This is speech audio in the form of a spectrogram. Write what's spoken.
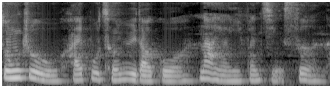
宗助还不曾遇到过那样一番景色呢。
